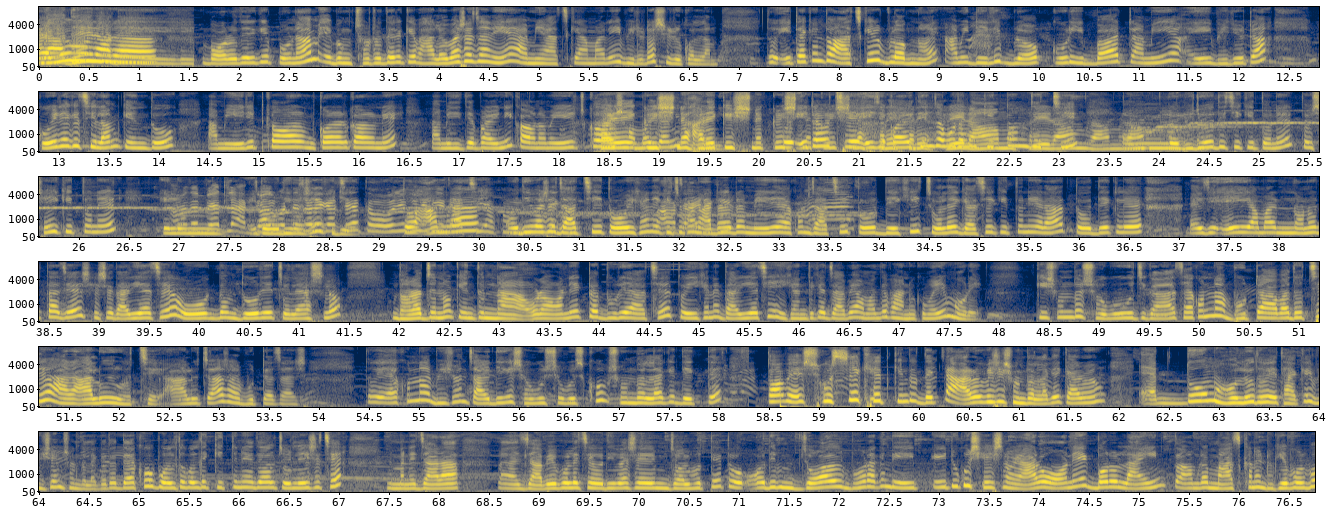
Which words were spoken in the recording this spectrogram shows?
রাধে রাধে। বড়দেরকে প্রণাম এবং ছোটদেরকে ভালোবাসা জানিয়ে আমি আজকে আমার এই ভিডিওটা শুরু করলাম তো এটা কিন্তু আজকের ব্লগ নয় আমি ডেলি ব্লগ করি বাট আমি এই ভিডিওটা করে রেখেছিলাম কিন্তু আমি এডিট করার করার কারণে আমি দিতে পারিনি কারণ আমি এডিট করার সময়টা আমি কৃষ্ণ হরে কৃষ্ণ কৃষ্ণ এটা হচ্ছে এই যে কয়েকদিন যাবত আমি কীর্তন দিচ্ছি রাম, রাম রাম, ভিডিও দিচ্ছি কীর্তনের তো সেই কীর্তনের তো আমরা অধিবাসে যাচ্ছি তো ওইখানে কিছুক্ষণ যায় আড্ডা আড্ডা মেরে এখন যাচ্ছি তো দেখি চলে গেছে কীর্তনীয়রা তো দেখলে এই যে এই আমার ননদটা যে শেষে দাঁড়িয়ে আছে ও একদম দৌড়ে চলে আসলো। ধরার জন্য কিন্তু না, ওরা অনেকটা দূরে আছে, তো এইখানে দাঁড়িয়ে আছে, এইখান থেকে যাবে আমাদের ভানুকুমারী মোড়ে। কি সুন্দর সবুজ গাছ, এখন না ভুট্টা আবাদ হচ্ছে আর আলু হচ্ছে, আলু চাষ আর ভুট্টা চাষ। তো এখন না ভীষণ চারিদিকে সবুজ সবুজ, খুব সুন্দর লাগে দেখতে। তবে সর্ষে ক্ষেত কিন্তু দেখতে আরও বেশি সুন্দর লাগে, কারণ একদম হলুদ হয়ে থাকে, ভীষণ সুন্দর লাগে। তো দেখো বলতে বলতে কীর্তনীয় দল চলে এসেছে মানে যারা যাবে বলেছে অধিবাসে জল ভরতে। তো অধি জল ভরা কিন্তু এই, এইটুকু শেষ নয়। আরও অনেক বড় লাইন, তো আমরা মাঝখানে ঢুকে পড়ব।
